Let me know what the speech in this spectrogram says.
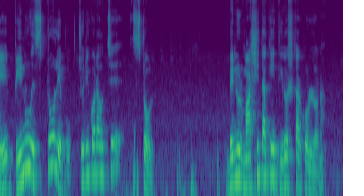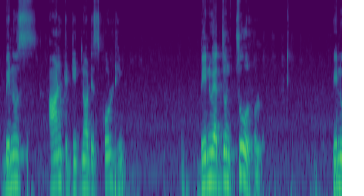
day Benu stole a book চুরি করা হচ্ছে স্টোল বেনুর মাসি তাকে তিরস্কার করল না। Benu's aunt did not scold him Benu একজন চোর হলো। বেনু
